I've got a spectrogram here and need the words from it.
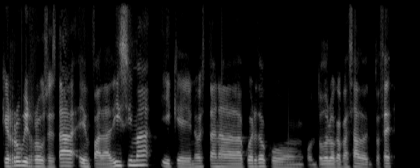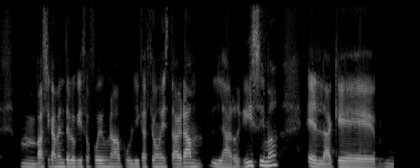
que Ruby Rose está enfadadísima y que no está nada de acuerdo con, todo lo que ha pasado. Entonces, mm, básicamente lo que hizo fue una publicación en Instagram larguísima en la que mm,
